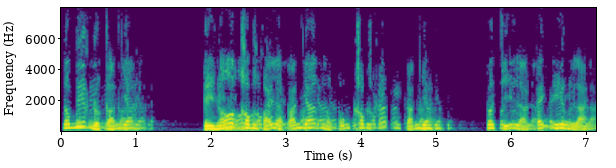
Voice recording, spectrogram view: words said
Nó biết được cảm giác. Thì nó không phải là cảm giác mà cũng không khác với cảm giác. Nó chỉ là cái yên lặng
